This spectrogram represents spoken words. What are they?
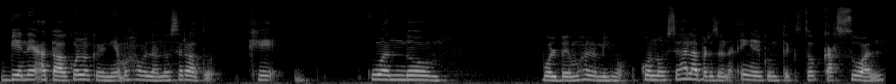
viene atado con lo que veníamos hablando hace rato, que cuando volvemos a lo mismo, conoces a la persona en el contexto casual,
